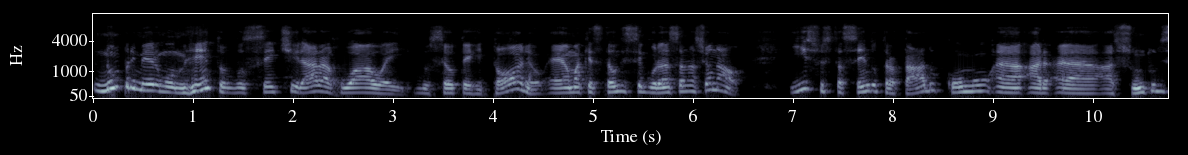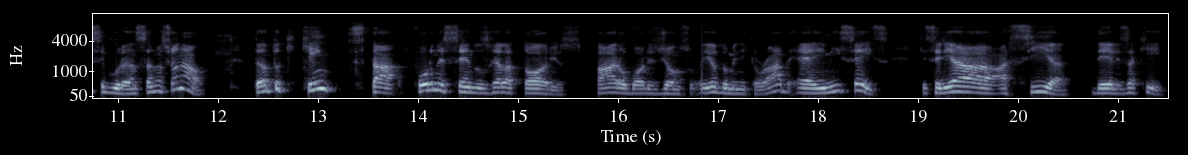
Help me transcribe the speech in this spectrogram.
num primeiro momento, você tirar a Huawei do seu território é uma questão de segurança nacional. Isso está sendo tratado como uh, uh, assunto de segurança nacional. Tanto que quem está fornecendo os relatórios para o Boris Johnson e o Dominic Raab é a MI6, que seria a CIA deles aqui.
